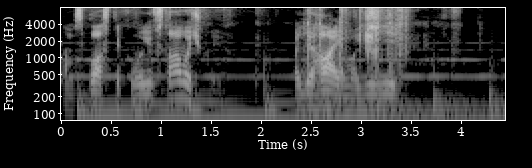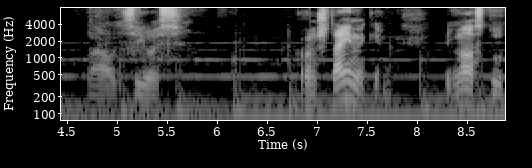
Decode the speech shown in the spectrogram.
там з пластиковою вставочкою, одягаємо її на оці ось кронштейники, і в нас тут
